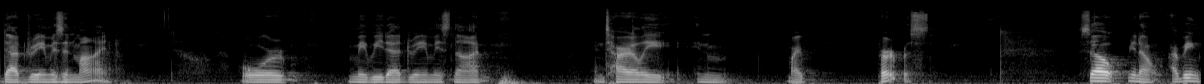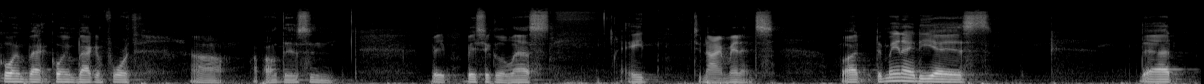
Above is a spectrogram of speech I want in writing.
that dream isn't mine. Or maybe that dream is not entirely in my purpose. So you know, I've been going back, going back and forth uh, about this, and basically the last eight to nine minutes. But the main idea is that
